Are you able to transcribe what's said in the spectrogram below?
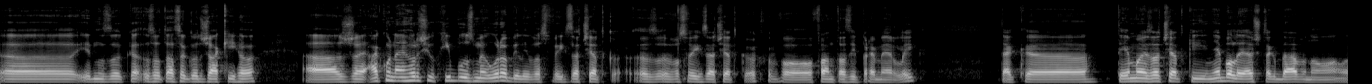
uh, jednu z, z otázok od Žakyho, uh, že akú najhoršiu chybu sme urobili vo svojich začiatkoch, vo svojich začiatkoch vo Fantasy Premier League. Tak uh, tie moje začiatky neboli až tak dávno, ale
